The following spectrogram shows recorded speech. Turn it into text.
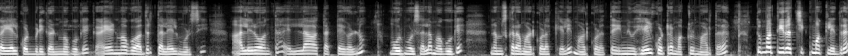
ಕೈಯಲ್ಲಿ ಕೊಟ್ಬಿಡಿ ಗಂಡು ಮಗುಗೆ. ಹೆಣ್ಮಗು ಆದರೆ ತಲೆಯಲ್ಲಿ ಮುಡಿಸಿ ಅಲ್ಲಿರೋವಂಥ ಎಲ್ಲ ತಟ್ಟೆಗಳನ್ನೂ ಮೂರು ಮೂರು ಸಲ ಮಗುಗೆ ನಮಸ್ಕಾರ ಮಾಡ್ಕೊಳಕ್ಕೆ ಹೇಳಿ ಮಾಡ್ಕೊಳತ್ತೆ. ಇನ್ನು ನೀವು ಹೇಳಿಕೊಟ್ರೆ ಮಕ್ಕಳು ಮಾಡ್ತಾರೆ. ತುಂಬ ತೀರಾ ಚಿಕ್ಕ ಮಕ್ಕಳಿದ್ರೆ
